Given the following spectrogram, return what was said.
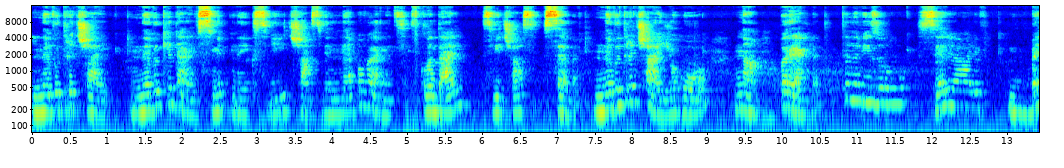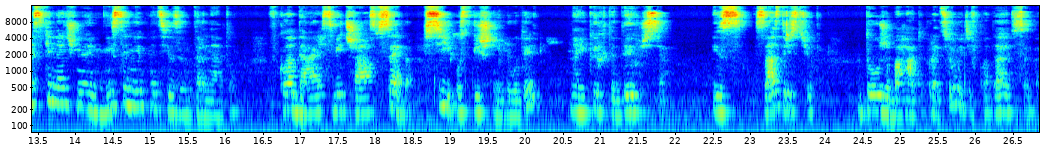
Не витрачай, не викидай в смітник свій час, він не повернеться. Складай свій час в себе. Не витрачай його на перегляд телевізору, серіалів, безкінечної нісенітниці з інтернету. Вкладай свій час в себе. Всі успішні люди, на яких ти дивишся із заздрістю, дуже багато працюють і вкладають в себе.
